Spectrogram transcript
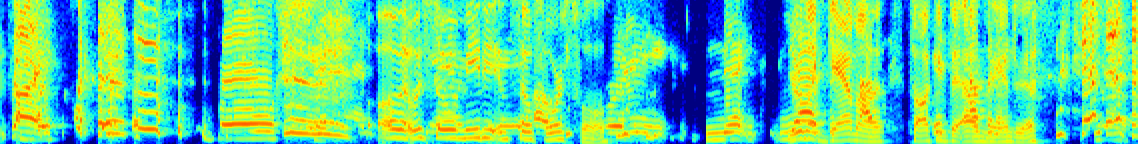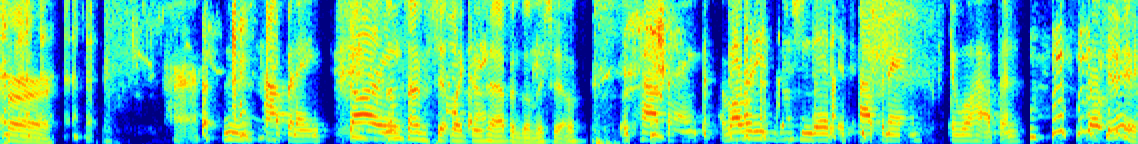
Sorry. Bullshit. Oh, that was so immediate and so oh, forceful. You're like Gamma talking to Alexandria. Her. Her. This is happening. Sorry. Sometimes shit like this happens on the show. It's happening. I've already envisioned it. It's happening. It will happen. So, okay.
